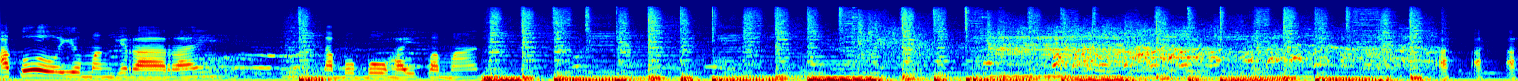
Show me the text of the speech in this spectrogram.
Ako, yung manggiraray, nabubuhay pa man.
